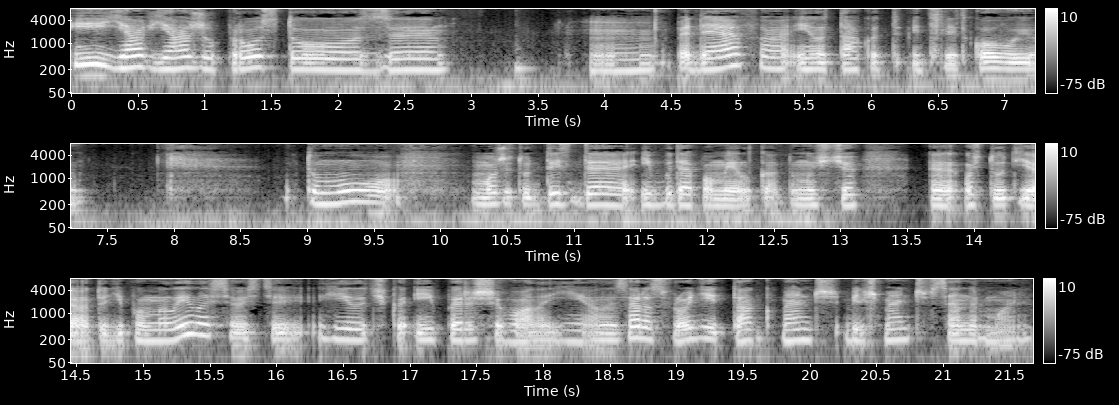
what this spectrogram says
І я в'яжу просто з PDF і отак от відслідковую. Тому, може, тут десь де і буде помилка, тому що е, ось тут я тоді помилилася, ось ця гілочка, і перешивала її. Але зараз, вроді, так менш, більш-менш все нормально.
